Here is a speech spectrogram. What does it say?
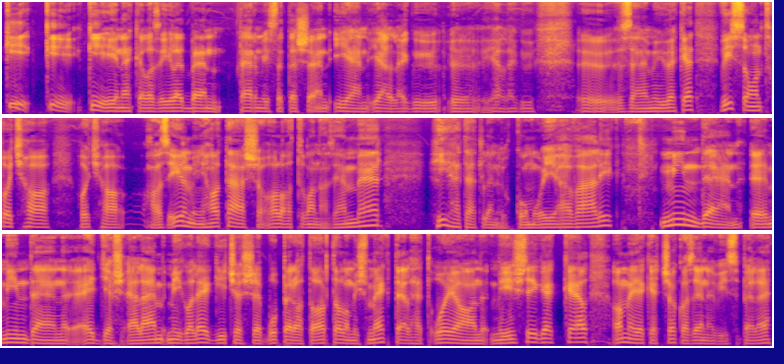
ki, ki, ki énekel az életben természetesen ilyen jellegű, jellegű zeneműveket. Viszont, hogyha, hogyha ha az élmény hatása alatt van az ember, hihetetlenül komolyá válik, minden, minden egyes elem, még a leggicsesebb operatartalom is megtelhet olyan mélységekkel, amelyeket csak a zene visz bele,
